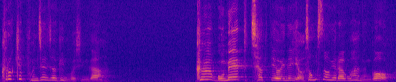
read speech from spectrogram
그렇게 본질적인 것인가? 그 몸에 부착되어 있는 여성성이라고 하는 거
